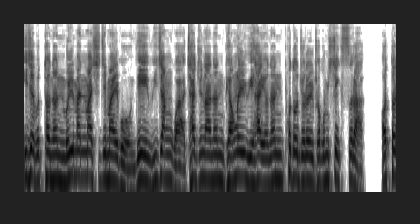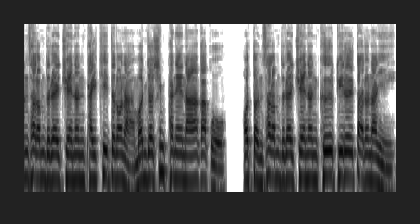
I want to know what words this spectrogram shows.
이제부터는 물만 마시지 말고 네 위장과 자주 나는 병을 위하여는 포도주를 조금씩 쓰라. 어떤 사람들의 죄는 밝히 드러나 먼저 심판에 나아가고 어떤 사람들의 죄는 그 뒤를 따르나니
